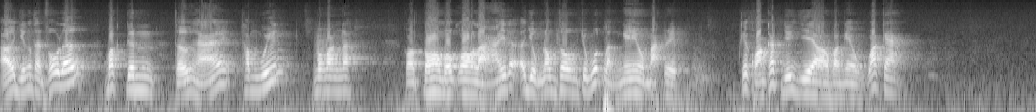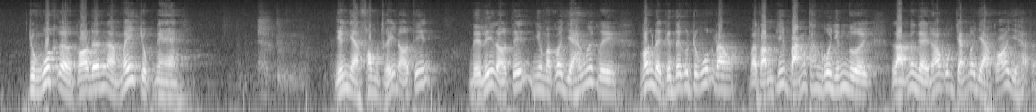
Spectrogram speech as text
ở những thành phố lớn, Bắc Kinh, Thượng Hải, Thâm Quyến, vân vân đó còn toàn bộ còn lại đó, ở vùng nông thôn Trung Quốc là nghèo mặt riệp cái khoảng cách giữa giàu và nghèo quá cao. Trung Quốc ờ, có đến là mấy chục ngàn. Những nhà phong thủy nổi tiếng, địa lý nổi tiếng, nhưng mà có giải quyết thì vấn đề kinh tế của Trung Quốc đâu. Và thậm chí bản thân của những người làm cái nghề đó cũng chẳng có giàu có gì hết đó.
